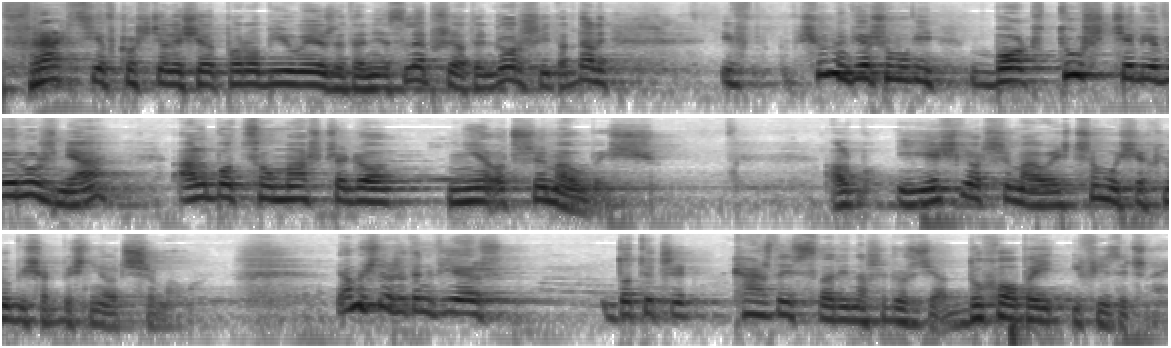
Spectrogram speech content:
frakcje w kościele się porobiły, że ten jest lepszy, a ten gorszy i tak dalej. I w, w siódmym wierszu mówi, bo któż ciebie wyróżnia, albo co masz, czego nie otrzymałbyś. Albo, I jeśli otrzymałeś, czemu się chlubisz, jakbyś nie otrzymał? Ja myślę, że ten wiersz dotyczy każdej sfery naszego życia, duchowej i fizycznej.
